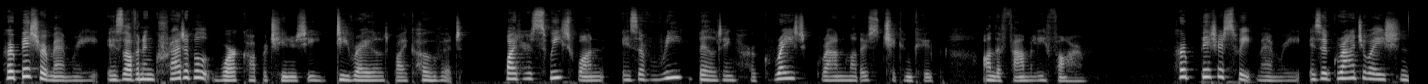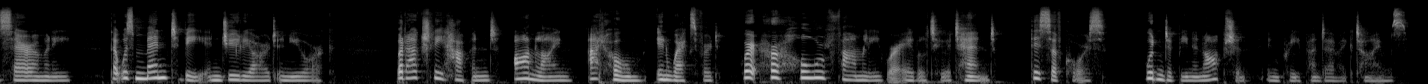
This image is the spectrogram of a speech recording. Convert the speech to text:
Her bitter memory is of an incredible work opportunity derailed by COVID, while her sweet one is of rebuilding her great grandmother's chicken coop on the family farm. Her bittersweet memory is a graduation ceremony that was meant to be in Juilliard in New York, but actually happened online at home in Wexford, where her whole family were able to attend. This, of course, wouldn't have been an option in pre pandemic times.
